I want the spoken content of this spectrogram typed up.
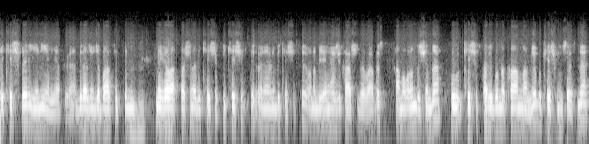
ve keşifleri yeni yeni yapıyor. Yani biraz önce bahsettiğim hı hı. Megawatt başına bir keşif bir keşiftir. Önemli bir keşiftir. Onun bir enerji karşılığı vardır. Ama onun dışında bu keşif tabii bununla tamamlanmıyor. Bu keşfin içerisinde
